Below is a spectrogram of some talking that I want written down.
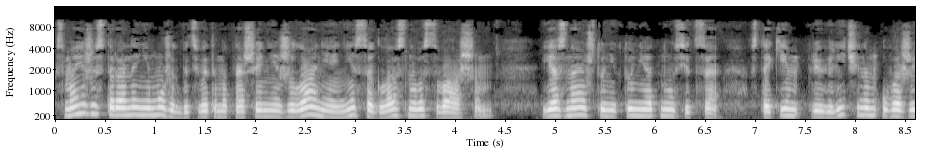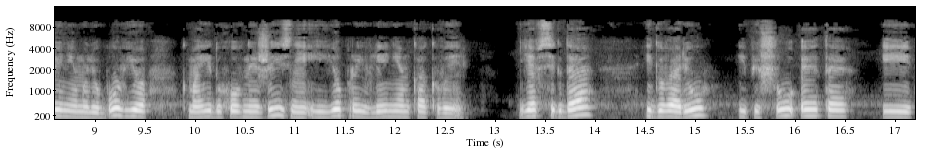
С моей же стороны не может быть в этом отношении желания, не согласного с вашим. Я знаю, что никто не относится с таким преувеличенным уважением и любовью к моей духовной жизни и ее проявлениям, как вы. Я всегда и говорю, и пишу это, и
